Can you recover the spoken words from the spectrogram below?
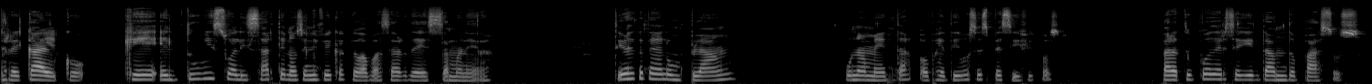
Recalco que el tú visualizarte no significa que va a pasar de esa manera. Tienes que tener un plan, una meta, objetivos específicos para tú poder seguir dando pasos.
